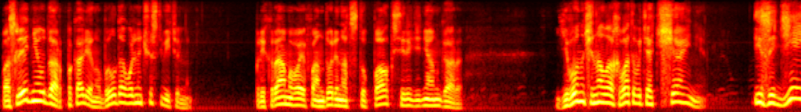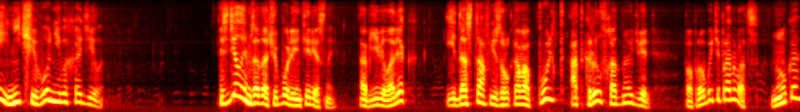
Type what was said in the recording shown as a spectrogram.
Последний удар по колену был довольно чувствительным. Прихрамывая, Фандорин отступал к середине ангара. Его начинало охватывать отчаяние. Из идеи ничего не выходило. «Сделаем задачу более интересной», — объявил Олег, и, достав из рукава пульт, открыл входную дверь. «Попробуйте прорваться. Ну-ка».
